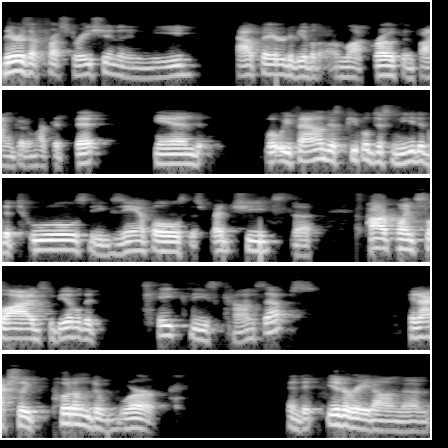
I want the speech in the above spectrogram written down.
there is a frustration and a need out there to be able to unlock growth and find go to market fit. And what we found is people just needed the tools, the examples, the spreadsheets, the PowerPoint slides to be able to take these concepts and actually put them to work and to iterate on them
